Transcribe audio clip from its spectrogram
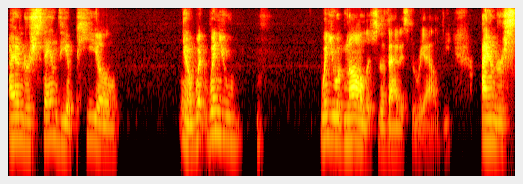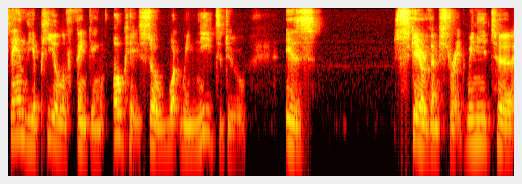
I understand the appeal you know when when you when you acknowledge that that is the reality I understand the appeal of thinking okay so what we need to do is scare them straight we need to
